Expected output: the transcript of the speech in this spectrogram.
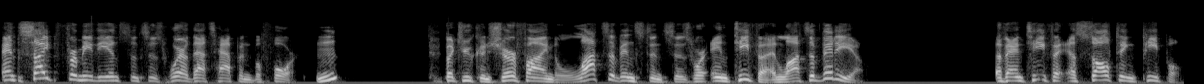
And cite for me the instances where that's happened before. Hmm? But you can sure find lots of instances where Antifa and lots of video of Antifa assaulting people,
